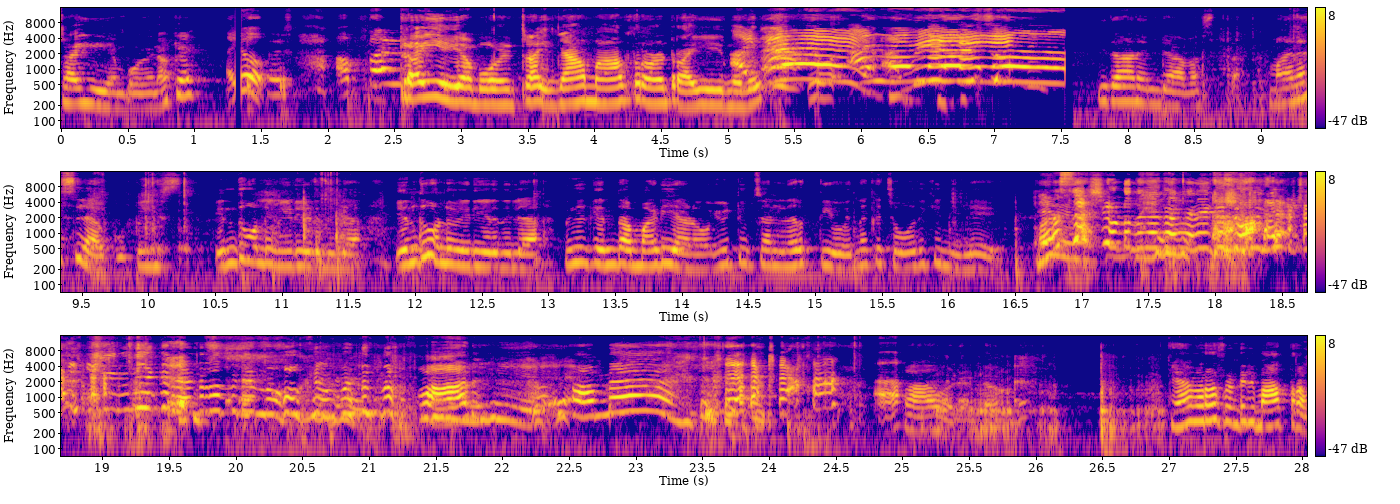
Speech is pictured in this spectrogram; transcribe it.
ട്രൈ ചെയ്യാൻ പോവാണ്. ഓക്കെ ട്രൈ ചെയ്യാൻ പോവാണ്. ട്രൈ ഞാൻ മാത്രമാണ് ട്രൈ ചെയ്യുന്നത്. ഇതാണ് എന്റെ അവസ്ഥ. മനസ്സിലാക്കൂ പ്ലീസ് എന്തുകൊണ്ട് വീഡിയോ ഇടുന്നില്ല? എന്തുകൊണ്ട് വീഡിയോ ഇടുന്നില്ല? നിങ്ങൾക്ക് എന്താ മടിയാണോ? യൂട്യൂബ് ചാനൽ നിർത്തിയോ? എന്നൊക്കെ ചോദിക്കുന്നില്ലേ? മനസ്സാക്ഷിയുണ്ടോ നിങ്ങൾക്ക് അങ്ങനെയൊക്കെ പാട്. അമ്മേ. ക്യാമറ ഫ്രണ്ടിൽ മാത്രം.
